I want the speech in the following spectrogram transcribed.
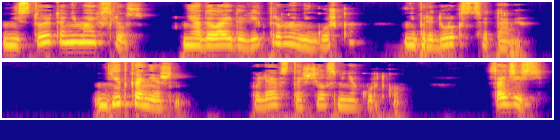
Не стоят они моих слез. Ни Аделаида Викторовна, ни Гошка, ни придурок с цветами. Нет, конечно. Пыляев стащил с меня куртку. Садись.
